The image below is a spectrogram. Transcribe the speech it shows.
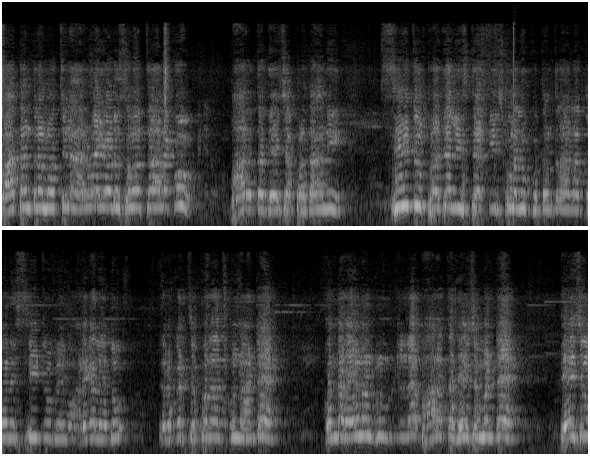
స్వాతంత్రం వచ్చిన అరవై ఏడు సంవత్సరాలకు భారతదేశ ప్రధాని సీటు ప్రజలు ఇస్తే తీసుకున్న కుతంత్రాలతో సీటు మేము అడగలేదు. నేను ఒకటి చెప్పదలుచుకున్నా అంటే కొందరు ఏమనుకుంటున్నా భారతదేశం అంటే దేశం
